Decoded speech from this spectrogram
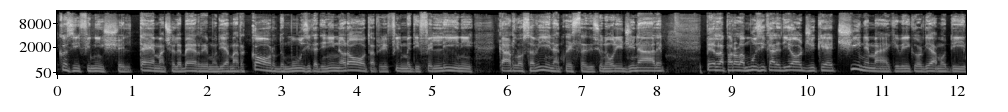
così finisce il tema celeberrimo di Amarcord, musica di Nino Rota per il film di Fellini, Carlo Savina, questa edizione originale, per la parola musicale di oggi che è cinema e che vi ricordiamo di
